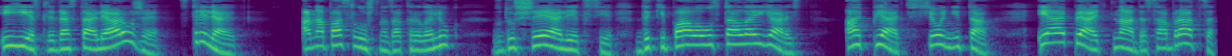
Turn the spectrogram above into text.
и если достали оружие, стреляют. Она послушно закрыла люк. В душе Алексии докипала усталая ярость. Опять все не так. И опять надо собраться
